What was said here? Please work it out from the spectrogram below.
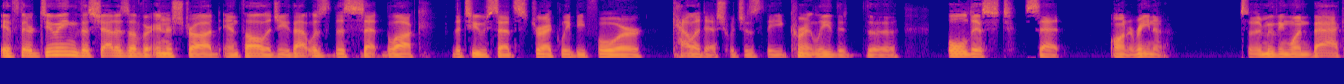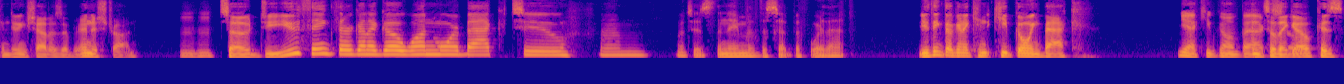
If they're doing the Shadows of Innistrad anthology, that was the set block the two sets directly before Kaladesh, which is the currently the the oldest set on Arena. So they're moving one back and doing Shadows over Innistrad. Mm-hmm. So do you think they're going to go one more back to um what is the name of the set before that? You think they're going to keep going back Yeah, keep going back until they go because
